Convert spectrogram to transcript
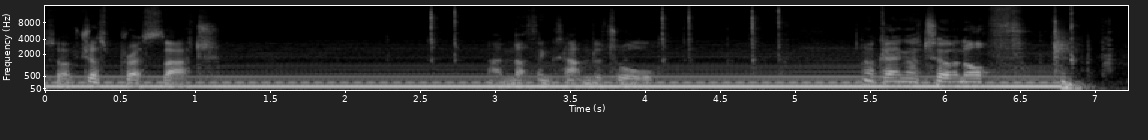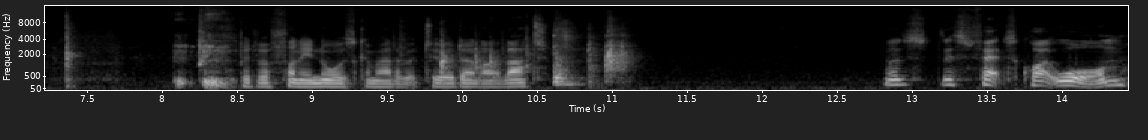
So I've just pressed that and nothing's happened at all. Okay, I'm going to turn off. Bit of a funny noise come out of it too, I don't like that. this, this FET's quite warm,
